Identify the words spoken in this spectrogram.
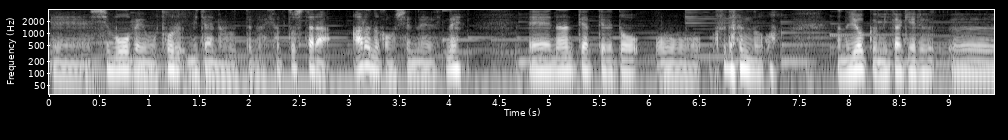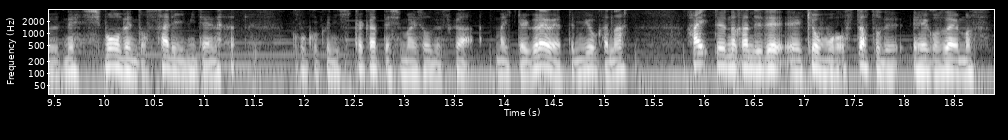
えー脂肪便を取るみたいなのってのはひょっとしたらあるのかもしれないですね、えーなんてやってるとお普段の あのよく見かけるうーね脂肪便どっさりみたいな 広告に引っかかってしまいそうですがまあ一回ぐらいはやってみようかな。はいというような感じで、えー今日もスタートで、えーございます。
